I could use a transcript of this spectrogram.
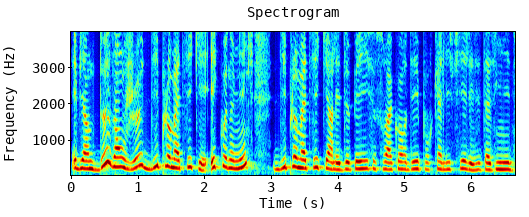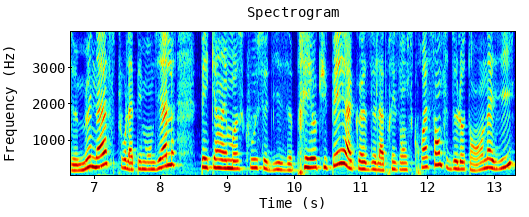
Eh bien, deux enjeux, diplomatiques et économiques. Diplomatique car les deux pays se sont accordés pour qualifier les États-Unis de menace pour la paix mondiale. Pékin et Moscou se disent préoccupés à cause de la présence croissante de l'OTAN en Asie.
